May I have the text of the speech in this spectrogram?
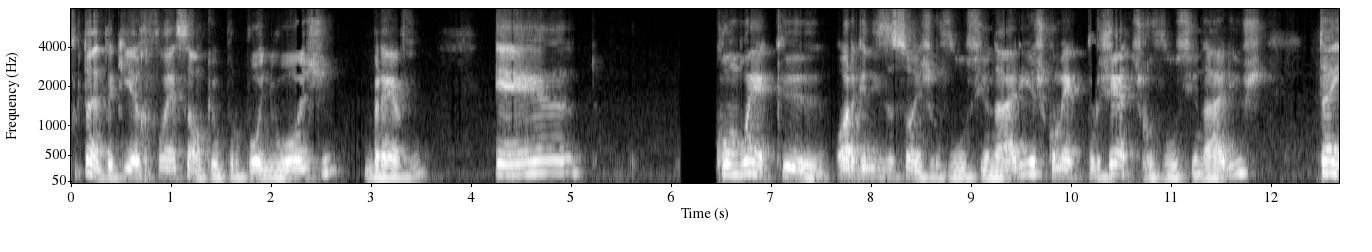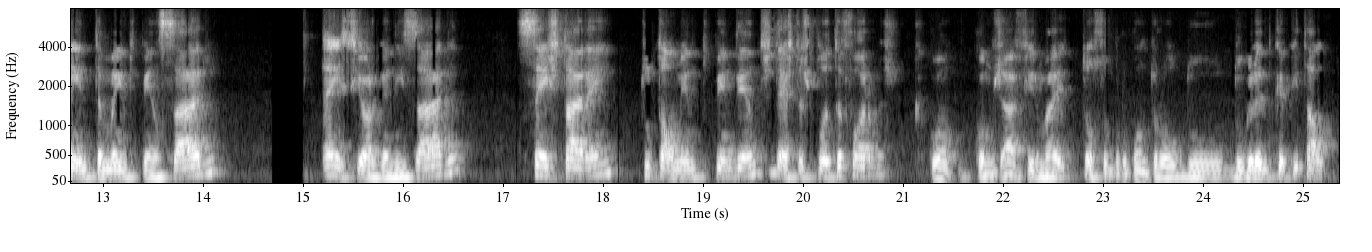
Portanto, aqui a reflexão que eu proponho hoje, breve, é como é que organizações revolucionárias, como é que projetos revolucionários têm também de pensar em se organizar sem estarem totalmente dependentes destas plataformas, que, como já afirmei, estão sob o controle do, do grande capital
